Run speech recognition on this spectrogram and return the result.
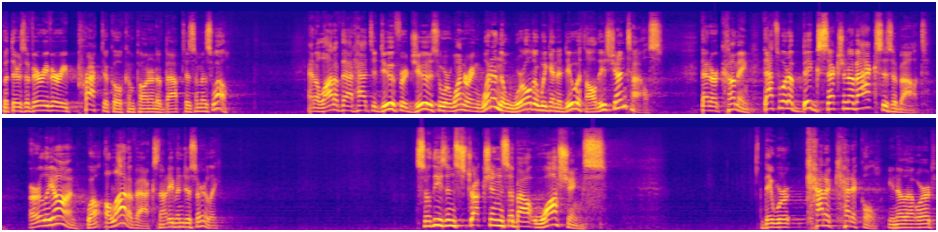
but there's a very, very practical component of baptism as well. And a lot of that had to do for Jews who were wondering, what in the world are we going to do with all these Gentiles? that are coming. That's what a big section of Acts is about. Early on. Well, a lot of Acts, not even just early. So these instructions about washings, they were catechetical. You know that word?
